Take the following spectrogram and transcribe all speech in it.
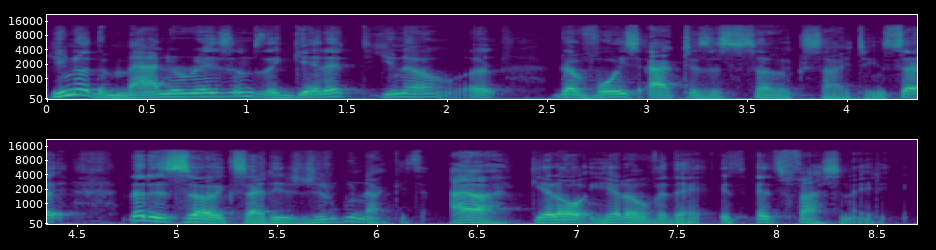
you know the mannerisms they get it you know? Uh, the voice actors are so exciting. So that is so exciting. Ah get over get over there. It's, it's fascinating.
